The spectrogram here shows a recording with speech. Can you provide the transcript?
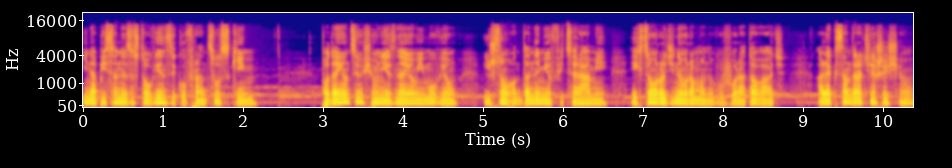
i napisany został w języku francuskim. Podającym się nieznajomi mówią, iż są oddanymi oficerami i chcą rodzinę Romanowów uratować. Aleksandra cieszy się.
